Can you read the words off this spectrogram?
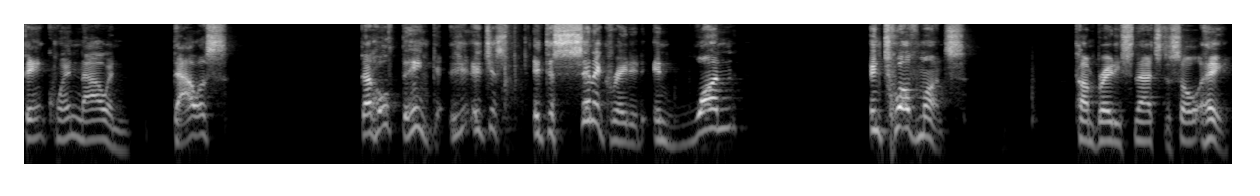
Dan Quinn now in Dallas. That whole thing, it just it disintegrated in one in 12 months. Tom Brady snatched the soul. Hey,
